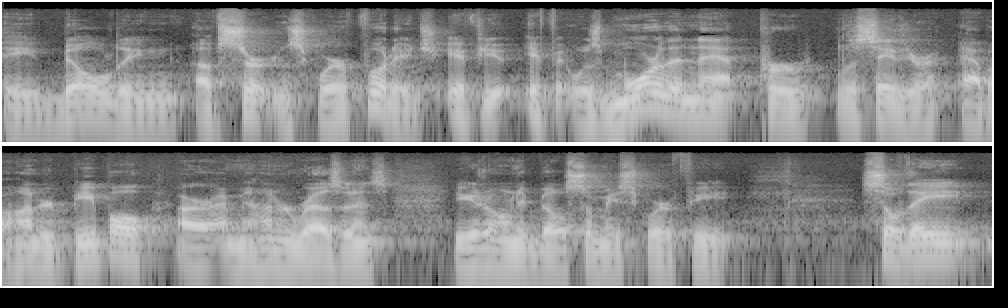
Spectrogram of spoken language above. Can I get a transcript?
a building of certain square footage. If, you, if it was more than that per, let's say they have 100 people, or I mean 100 residents, you could only build so many square feet. So they,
